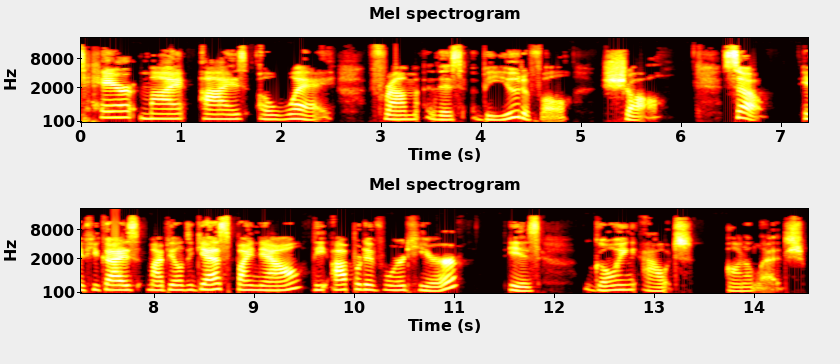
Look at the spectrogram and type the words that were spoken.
tear my eyes away from this beautiful shawl. So if you guys might be able to guess by now, the operative word here is going out on a ledge.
